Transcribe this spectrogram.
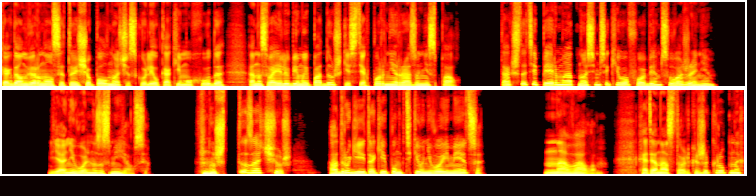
Когда он вернулся, то еще полночи скулил, как ему худо, а на своей любимой подушке с тех пор ни разу не спал. Так что теперь мы относимся к его фобиям с уважением. Я невольно засмеялся. Ну что за чушь? А другие такие пунктики у него имеются? Навалом. Хотя настолько же крупных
